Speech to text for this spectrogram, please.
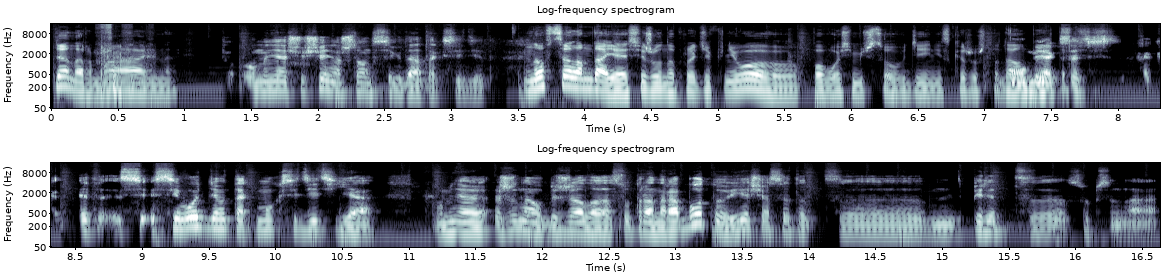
все нормально. У меня ощущение, что он всегда так сидит. Но в целом, да, я сижу напротив него по 8 часов в день и скажу, что да, у он меня, кстати, как- это, сегодня так мог сидеть я. У меня жена убежала с утра на работу, и я сейчас этот э, перед, э, собственно,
